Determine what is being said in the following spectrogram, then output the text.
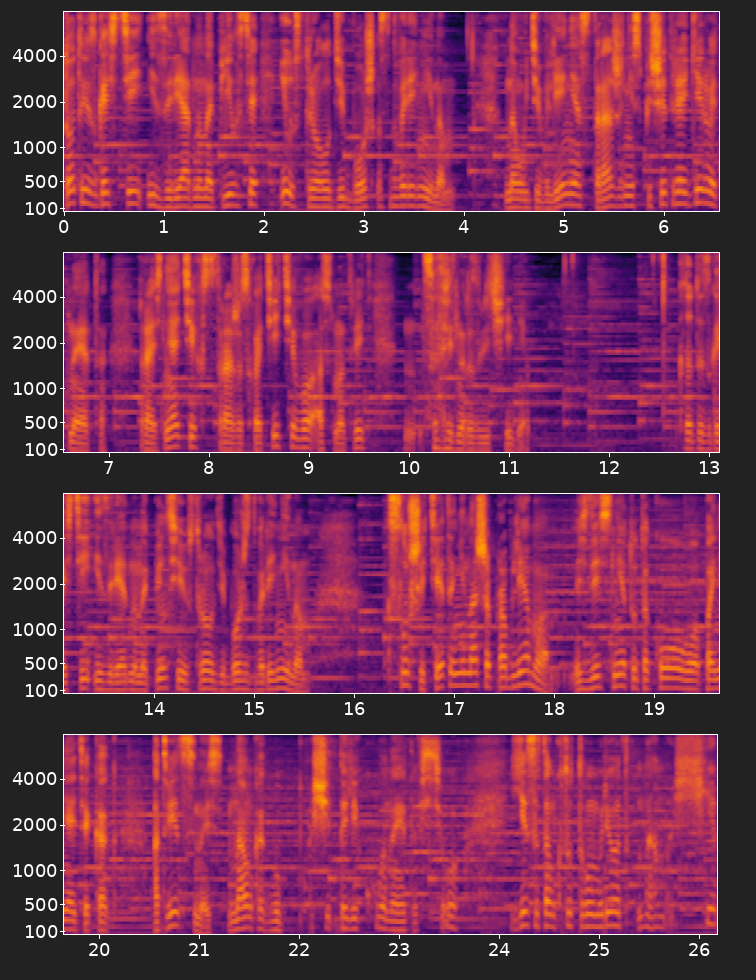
Кто-то из гостей изрядно напился и устроил дебош с дворянином. На удивление, стража не спешит реагировать на это. Разнять их, стража схватить его, осмотреть, смотреть на развлечения. Кто-то из гостей изрядно напился и устроил дебош с дворянином. Слушайте, это не наша проблема. Здесь нету такого понятия, как ответственность. Нам как бы вообще далеко на это все. Если там кто-то умрет, нам вообще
